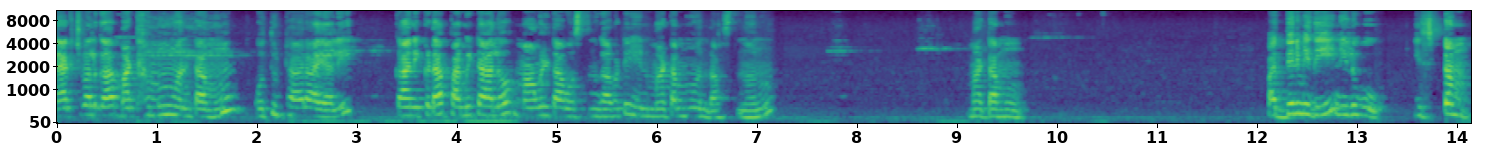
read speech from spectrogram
యాక్చువల్గా మఠము అంటాము. ఒత్తుటా రాయాలి. కానీ ఇక్కడ పమిటాలో మామూలుటా వస్తుంది కాబట్టి నేను మఠము అని రాస్తున్నాను. మఠము. పద్దెనిమిది నిలువు. ఇష్టం.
